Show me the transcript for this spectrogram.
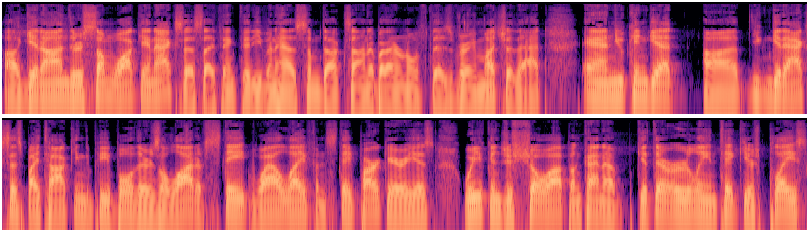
uh, get on. There's some walk-in access. I think that even has some ducks on it, but I don't know if there's very much of that. And you can get uh, you can get access by talking to people. There's a lot of state wildlife and state park areas where you can just show up and kind of get there early and take your place.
